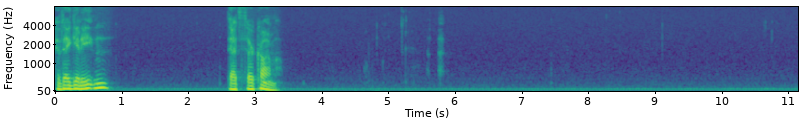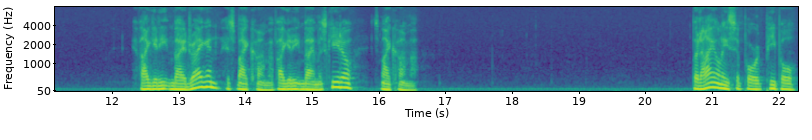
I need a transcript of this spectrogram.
if they get eaten, that's their karma. If I get eaten by a dragon, it's my karma. If I get eaten by a mosquito, it's my karma. But I only support people,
